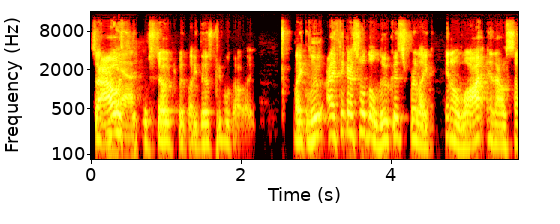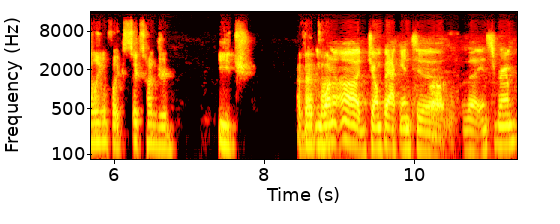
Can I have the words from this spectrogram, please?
So I was Yeah. super stoked with like those people got like like Lu I think I sold the Lukas for like in a lot, and I was selling them for like 600 each at that time. You want to uh, jump back into the Instagram?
